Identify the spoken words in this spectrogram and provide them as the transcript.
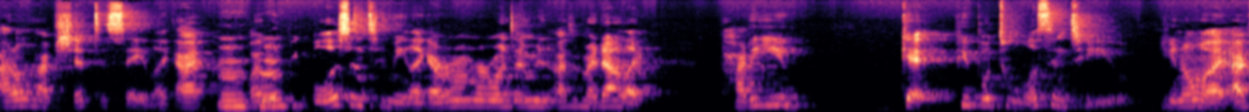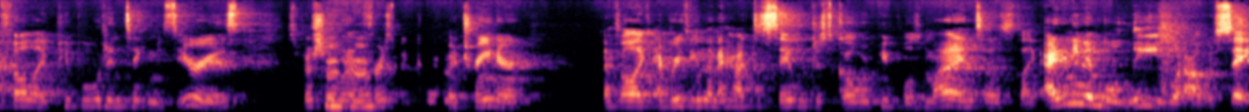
I don't have shit to say. Like I, mm-hmm. why would mm-hmm. people listen to me? Like I remember one time I asked my dad like, how do you get people to listen to you? You know, I, I felt like people wouldn't take me serious, especially mm-hmm. when I mm-hmm. first became a trainer. I felt like everything that I had to say would just go over people's minds. I was like I didn't even believe what I was saying.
